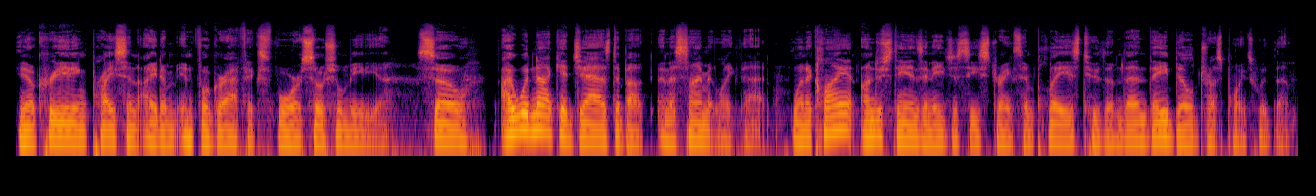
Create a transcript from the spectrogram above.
you know creating price and item infographics for social media. So i would not get jazzed about an assignment like that when a client understands an agency's strengths and plays to them, then they build trust points with them.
